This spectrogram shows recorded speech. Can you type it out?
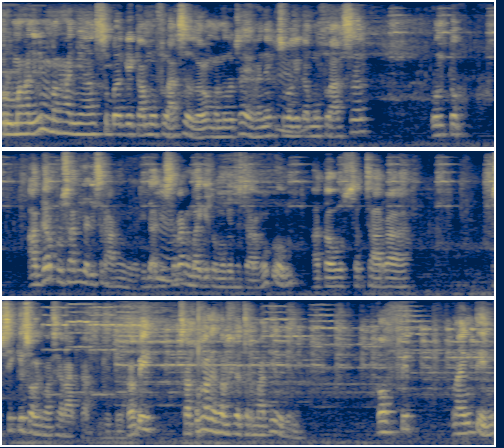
perumahan ini memang hanya sebagai kamuflase kalau menurut saya hanya sebagai kamuflase untuk agar perusahaan tidak diserang gitu. tidak Hmm. diserang baik itu mungkin secara hukum atau secara psikis oleh masyarakat gitu tapi satu hal yang harus kita cermati begini COVID-19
